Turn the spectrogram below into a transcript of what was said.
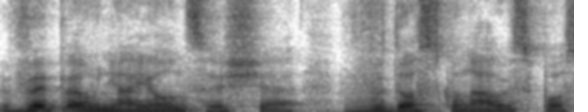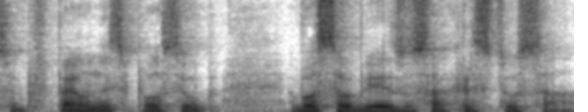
wypełniające się w doskonały sposób, w pełny sposób w osobie Jezusa Chrystusa.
